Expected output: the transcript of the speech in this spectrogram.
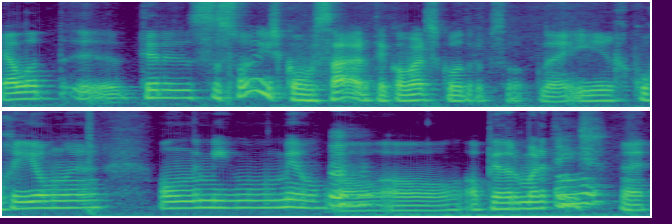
ela uh, ter sessões, conversar, ter conversas com outra pessoa. Né? E recorriam a, a um amigo meu, uhum. ao, ao, ao, Pedro Martins. Uhum. Né?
